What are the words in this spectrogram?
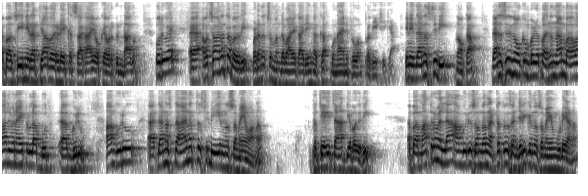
അപ്പോൾ സീനിയർ അധ്യാപകരുടെയൊക്കെ സഹായമൊക്കെ അവർക്ക് ഉണ്ടാകും പൊതുവെ അവസാനത്തെ പകുതി പഠന സംബന്ധമായ കാര്യങ്ങൾക്ക് ഗുണാനുഭവം പ്രതീക്ഷിക്കാം. ഇനി ധനസ്ഥിതി നോക്കാം. ധനസ്ഥിതി നോക്കുമ്പോൾ പതിനൊന്നാം ഭാവാധിപനായിട്ടുള്ള ഗുരു. ആ ഗുരു ധനസ്ഥാനത്ത് സ്ഥിതി ചെയ്യുന്ന സമയമാണ്. പ്രത്യേകിച്ച് ആദ്യ പകുതി. അപ്പം മാത്രമല്ല ആ ഗുരു സ്വന്തം നക്ഷത്രത്തിൽ സഞ്ചരിക്കുന്ന സമയവും കൂടിയാണ്.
